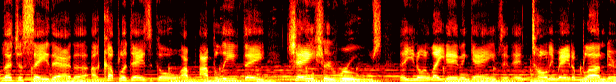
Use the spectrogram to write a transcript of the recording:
Let's just say that uh, a couple of days ago, I, I, believe they changed the rules, uh, you know, in late inning games, and, and, Tony made a blunder.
